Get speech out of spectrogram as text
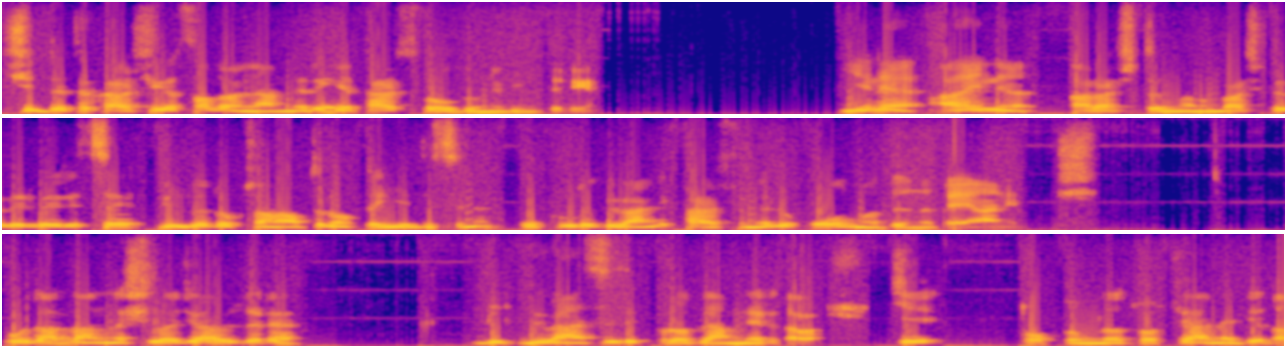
şiddete karşı yasal önlemlerin yetersiz olduğunu bildiriyor. Yine aynı araştırmanın başka bir verisi %96.7'sinin okulda güvenlik personeli olmadığını beyan etmiş. Buradan da anlaşılacağı üzere bir güvensizlik problemleri de var. Ki toplumda, sosyal medyada,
